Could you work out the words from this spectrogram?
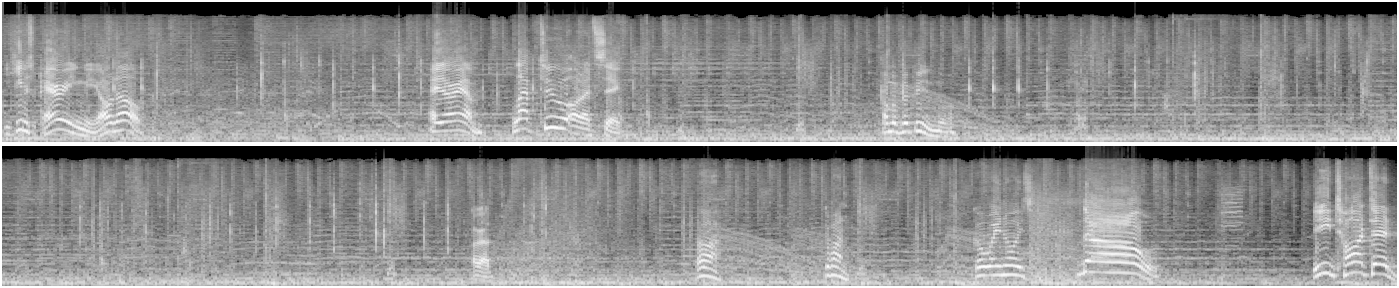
He keeps parrying me. Oh no. Hey, there I am. Lap 2. Oh, that's sick. I'm a Peppino. Oh god. Ah! Come on! Go away, noise! No! He taunted!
